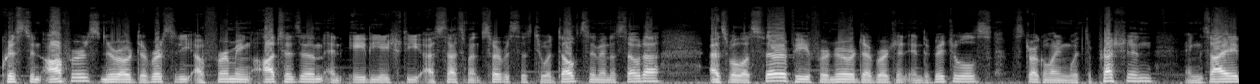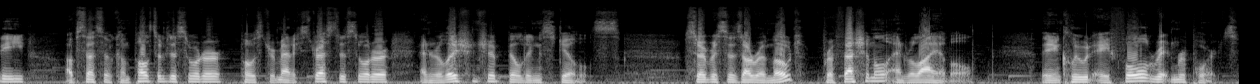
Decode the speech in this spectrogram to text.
Kristen offers neurodiversity affirming autism and ADHD assessment services to adults in Minnesota, as well as therapy for neurodivergent individuals struggling with depression, anxiety, obsessive compulsive disorder, post traumatic stress disorder, and relationship building skills. Services are remote, professional, and reliable. They include a full written report.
